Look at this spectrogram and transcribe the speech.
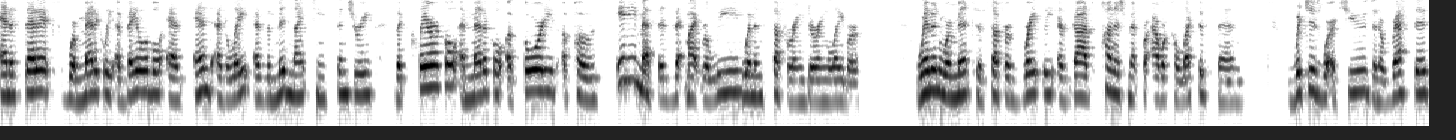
anesthetics were medically available as, and as late as the mid 19th century, the clerical and medical authorities opposed any methods that might relieve women's suffering during labor. Women were meant to suffer greatly as God's punishment for our collective sin. Witches were accused and arrested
